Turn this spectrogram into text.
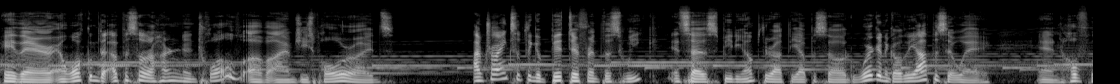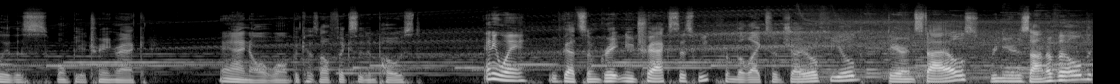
Hey there, and welcome to episode 112 of IMG's Polaroids. I'm trying something a bit different this week. Instead of speeding up throughout the episode, we're to go the opposite way, and hopefully, this won't be a train wreck. And I know it won't because I'll fix it in post. Anyway, we've got some great new tracks this week from the likes of Gyrofield, Darren Styles, Reinier Zonneveld,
